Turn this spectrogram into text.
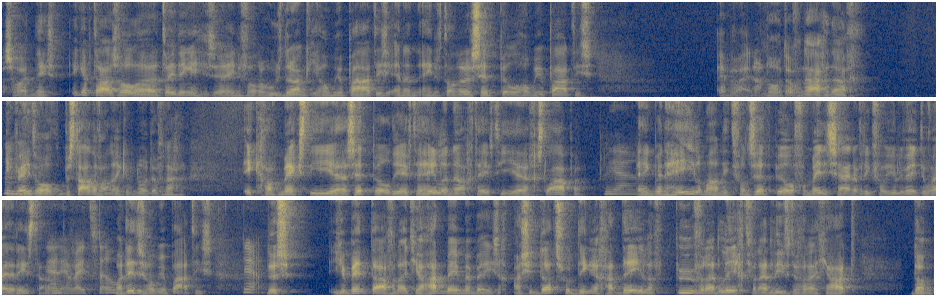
zo uit niks. Ik heb trouwens wel twee dingetjes. Een of andere hoesdrankje, homeopathisch. En een, een of andere zetpil, homeopathisch. Hebben wij nog nooit over nagedacht. Ik Mhm. weet wel het bestaan ervan, hè. ik heb er nooit over nagedacht. Ik gaf Max die eh, zetpil, die heeft de hele nacht heeft hij, eh, geslapen. Ja. En ik ben helemaal niet van zetpil, van medicijnen, wat ik veel. Jullie weten hoe wij erin staan. ja, nee, wij het zelf. Maar dit is homeopathisch. Ja. Dus je bent daar vanuit je hart mee bezig. Als je dat soort dingen gaat delen, puur vanuit licht, vanuit liefde, vanuit je hart, dan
